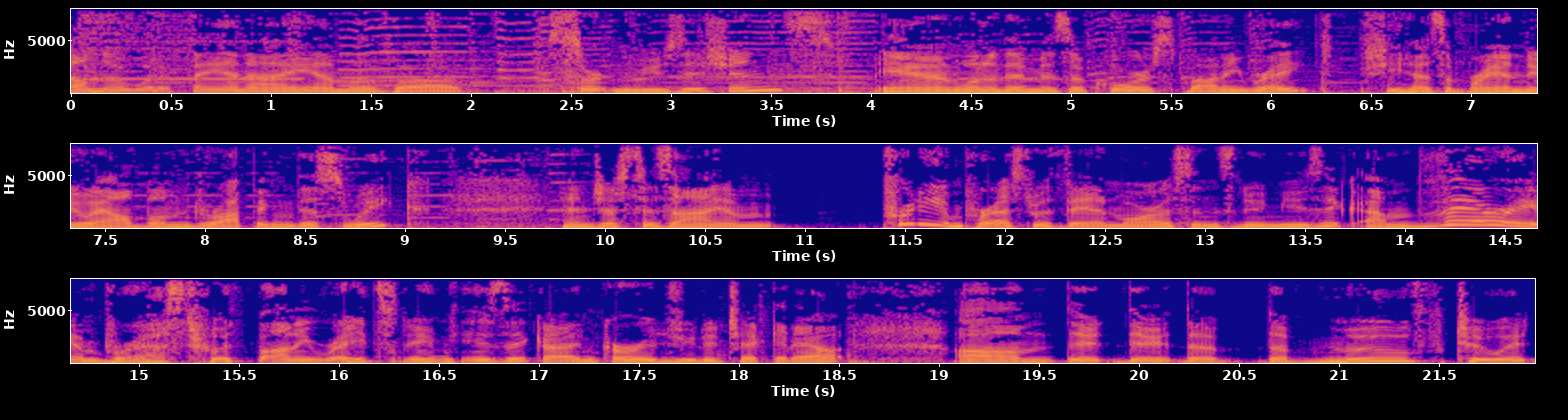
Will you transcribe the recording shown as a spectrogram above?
Y'all know what a fan I am of uh, certain musicians, and one of them is, of course, Bonnie Raitt. She has a brand new album dropping this week, and just as I am pretty impressed with Van Morrison's new music, I'm very impressed with Bonnie Raitt's new music. I encourage you to check it out. Um, the the the the move to it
